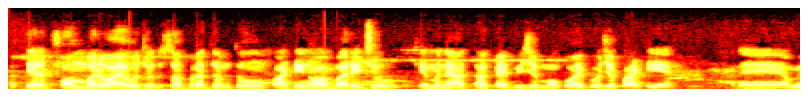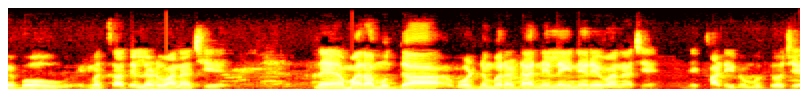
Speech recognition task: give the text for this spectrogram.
અત્યારે ફોર્મ ભરવા આવ્યો છું. તો સૌપ્રથમ તો હું પાર્ટીનો આભારી છું કે મને આ તક આપી છે મોકો આપ્યો છે પાર્ટીએ. અને અમે બહુ હિંમત સાથે લડવાના છીએ. અને અમારા મુદ્દા વોર્ડ નંબર અઢારને લઈને રહેવાના છે. જે ખાડીનો મુદ્દો છે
